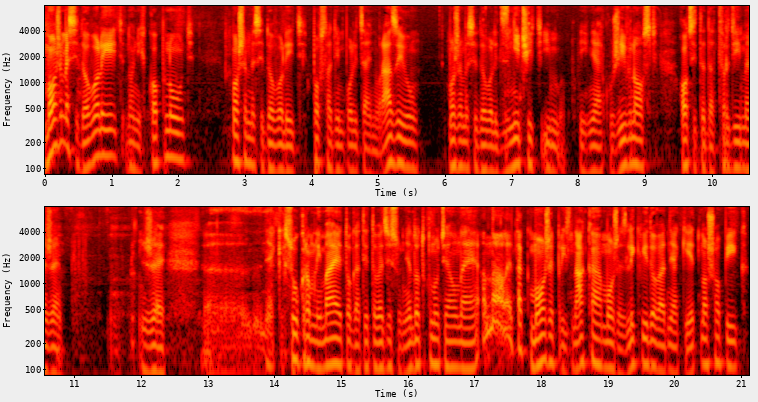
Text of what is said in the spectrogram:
Môžeme si dovoliť do nich kopnúť, môžeme si dovoliť poslať im policajnú raziu, môžeme si dovoliť zničiť im ich nejakú živnosť, hoci teda tvrdíme, že že e, nejaký súkromný majetok a tieto veci sú nedotknutelné, no ale tak môže prísť NAKA, môže zlikvidovať nejaký etnošopík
